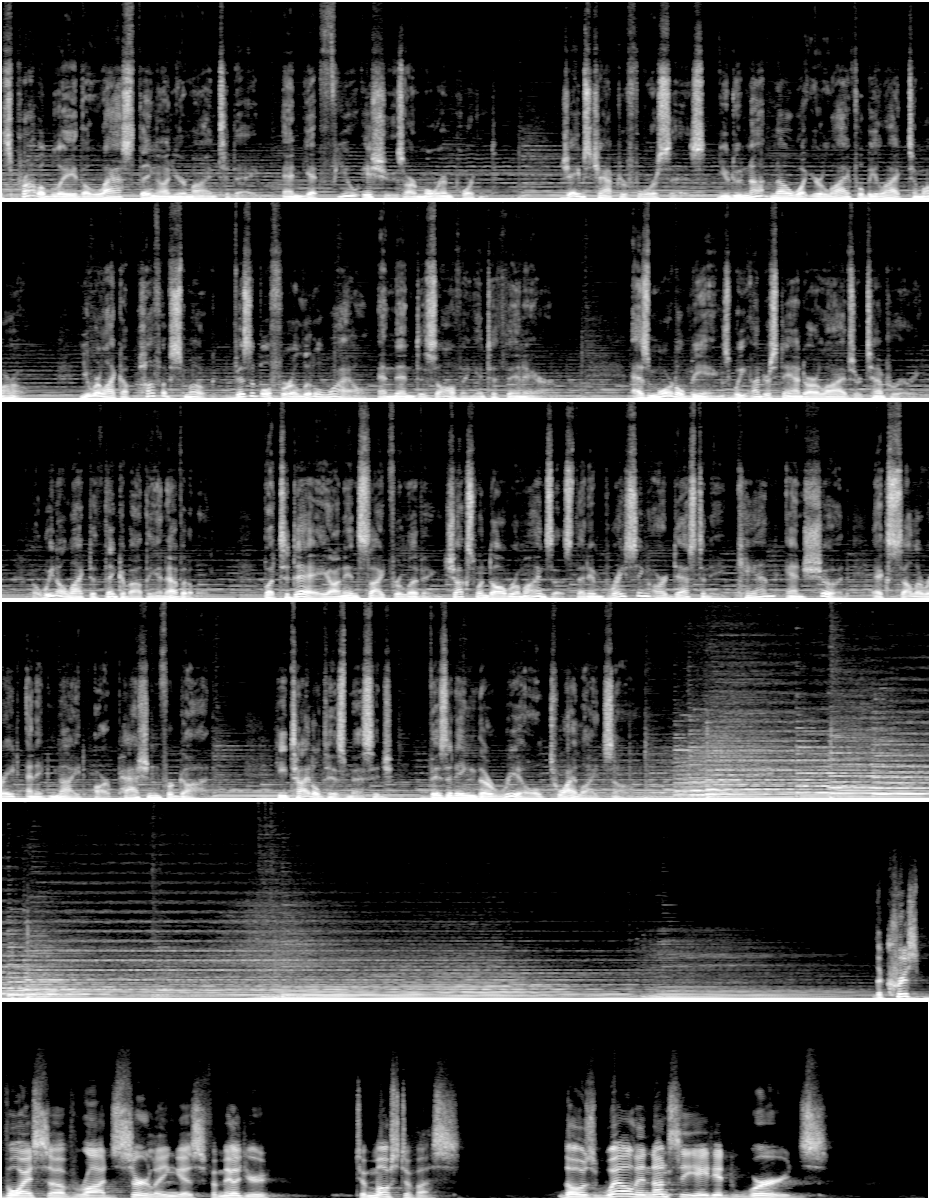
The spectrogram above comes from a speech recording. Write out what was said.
It's probably the last thing on your mind today, and yet few issues are more important. James chapter 4 says, You do not know what your life will be like tomorrow. You are like a puff of smoke, visible for a little while and then dissolving into thin air. As mortal beings, we understand our lives are temporary, but we don't like to think about the inevitable. But today on Insight for Living, Chuck Swindoll reminds us that embracing our destiny can and should accelerate and ignite our passion for God. He titled his message, Visiting the Real Twilight Zone. The crisp voice of Rod Serling is familiar to most of us those well enunciated words,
